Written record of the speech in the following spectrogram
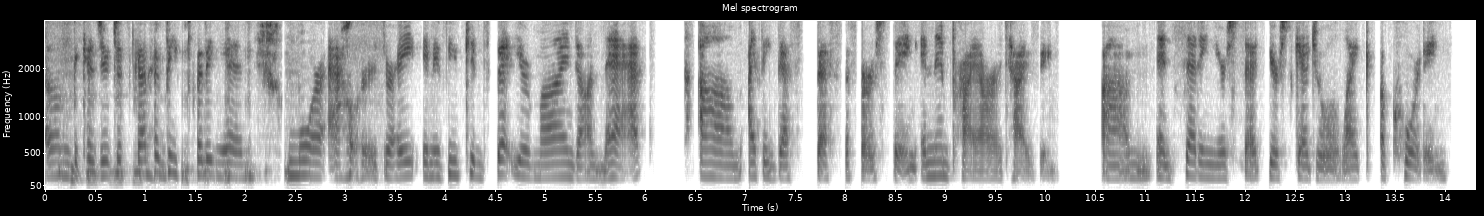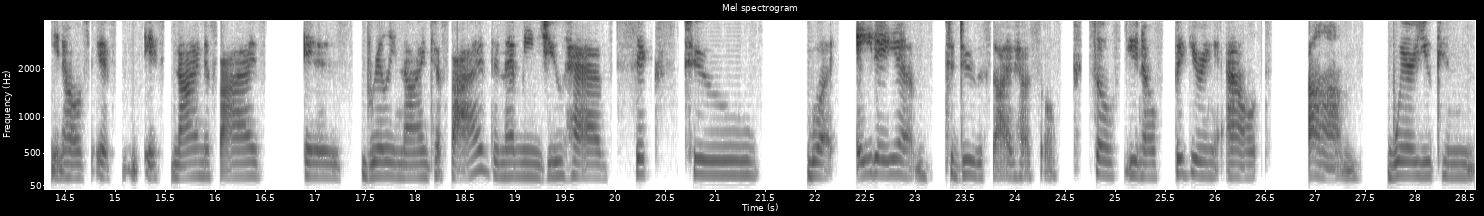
um, because you're just going to be putting in more hours, right? And if you can set your mind on that, um, I think that's that's the first thing, and then prioritizing um, and setting your set your schedule like according. You know, if if if nine to five is really nine to five, then that means you have six to what 8 a.m. to do the side hustle. So, you know, figuring out um, where you can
